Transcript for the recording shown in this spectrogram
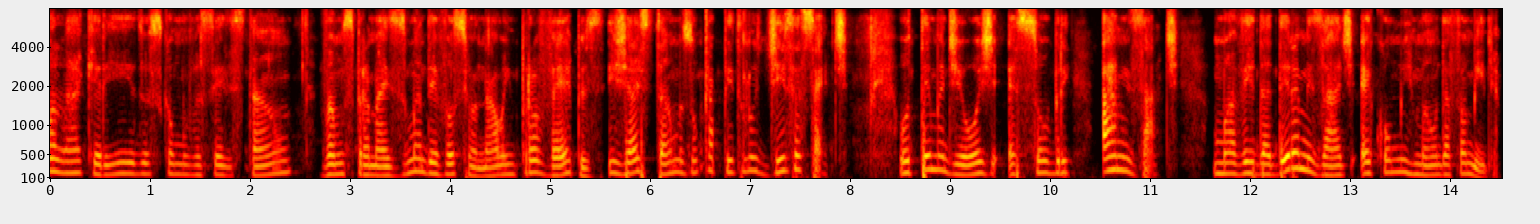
Olá, queridos, como vocês estão? Vamos para mais uma devocional em Provérbios e já estamos no capítulo 17. O tema de hoje é sobre amizade. Uma verdadeira amizade é como irmão da família.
